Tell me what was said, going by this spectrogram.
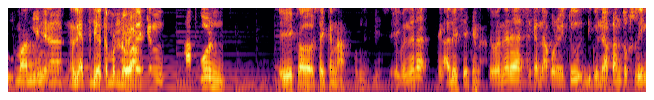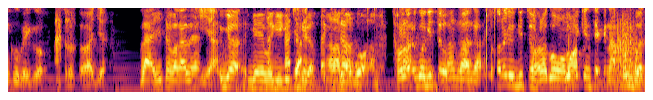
cuma Iya. ngeliat dia temen doang. Second akun. Eh kalau second akun biasa. Sebenarnya ada second akun. sebenarnya second akun itu digunakan untuk selingkuh bego. Selalu tau aja. Lah itu makanya. Iya. Enggak enggak bagi gitu Enggak, enggak gua- soalnya- gua gitu. Enggak, enggak, enggak. Soalnya gua gitu. Soalnya gue Gua ngomong bikin second akun buat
